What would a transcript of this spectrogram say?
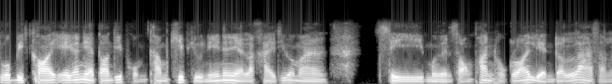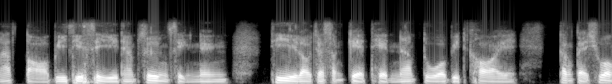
ตัว Bitcoin เองนั้นเนี่ยตอนที่ผมทำคลิปอยู่นี้เนี่ยราคาที่ประมาณ 42,600 เหรียญดอลลาร์สหรัฐต่อ BTC นะครับซึ่งสิ่งหนึ่งที่เราจะสังเกตเห็นนะครับตัว Bitcoin ตั้งแต่ช่วง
